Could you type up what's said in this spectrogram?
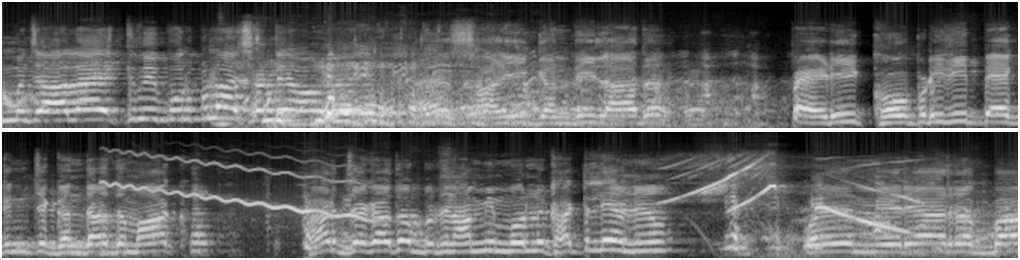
ਮਜਾਲਾ ਇੱਕ ਵੀ ਬੁਲਬੁਲਾ ਛੱਡਿਆ ਹੋਵੇ। ਐ ਸਾਲੀ ਗੰਦੀ ਲਾਦ ਭੈੜੀ ਖੋਪੜੀ ਦੀ ਪੈਕਿੰਗ 'ਚ ਗੰਦਾ ਦਿਮਾਗ। ਹਰ ਜਗ੍ਹਾ ਤੋਂ ਬਦਨਾਮੀ ਮੁੱਲ ਖੱਟ ਲਿਆਉਂਦੇ ਹੋ। ਓਏ ਮੇਰਿਆ ਰੱਬਾ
